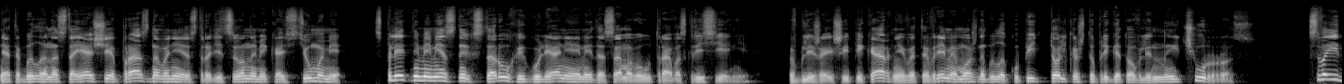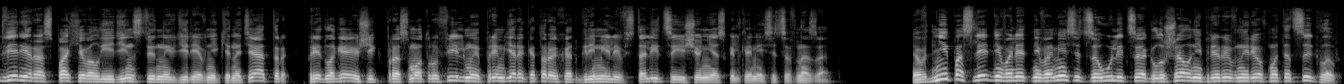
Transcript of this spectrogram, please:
Это было настоящее празднование с традиционными костюмами, сплетнями местных старух и гуляниями до самого утра воскресенья. В ближайшей пекарне в это время можно было купить только что приготовленные чуррос. Свои двери распахивал единственный в деревне кинотеатр, предлагающий к просмотру фильмы, премьеры которых отгремели в столице еще несколько месяцев назад. В дни последнего летнего месяца улицы оглушал непрерывный рев мотоциклов,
